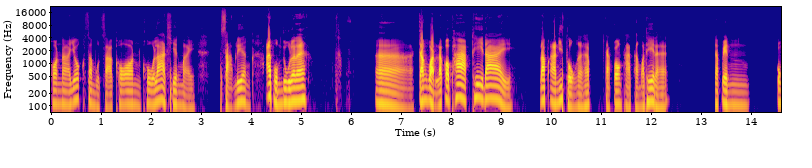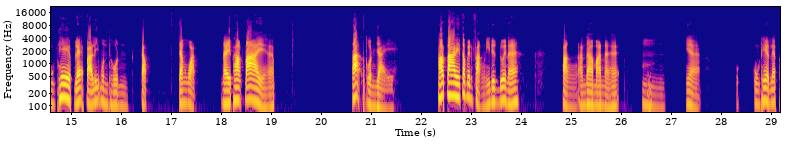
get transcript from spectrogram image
ครนายก สมุทรสาคร โคราชเชียงใหม่สามเรื่องไอ้ผมดูแล้วนะ อ่า จังหวัดแล้วก็ภาคที่ได้รับอานิสงส์นะครับ จากกองถ่ายต่างประเทศนะฮะจะเป็นกรุงเทพและปริมณฑลกับจังหวัดในภาคใต้ครับซะส่วนใหญ่ ภาคใต้นี่ต้องเป็นฝั่งนี้ด้วยนะ ฝั่งอันดามันนะฮะ อืม เนี่ย กรุงเทพและป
